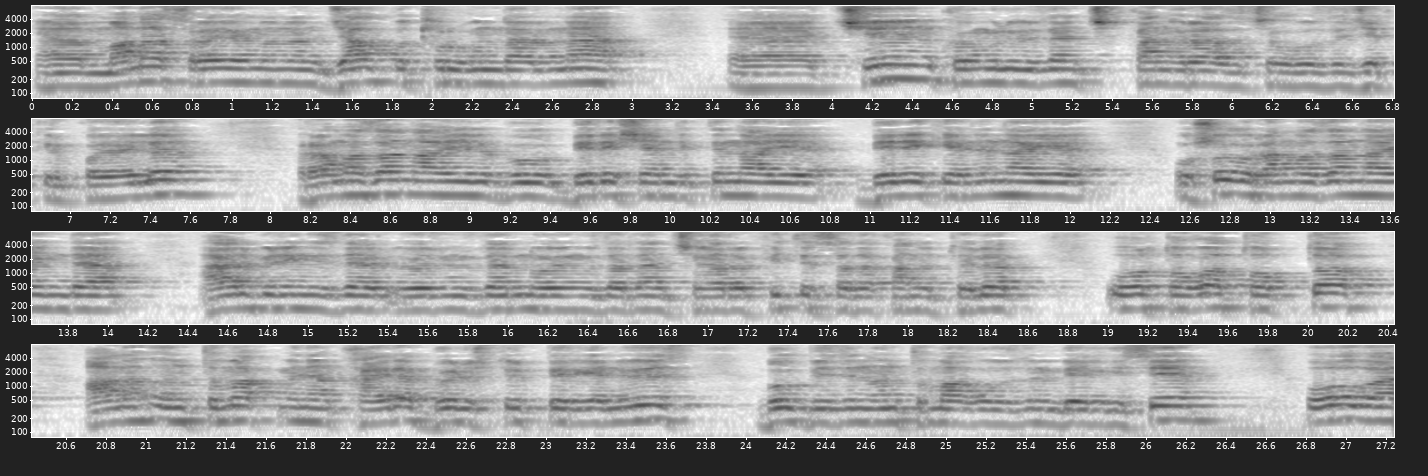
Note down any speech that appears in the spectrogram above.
манас районунун жалпы тургундарына чын көңүлүбүздөн чыккан ыраазычылыгыбызды жеткирип коелу рамазан айы бул берешендиктин айы берекенин айы. Ушул рамазан айында ар бириңиздер өзүңүздөрдүн оюңуздардан чыгарып фитр садаканы төлөп ортого топтоп аны ынтымак менен кайра бөлүштүрүп бергенибиз бул биздин ынтымагыбыздын белгиси ооба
